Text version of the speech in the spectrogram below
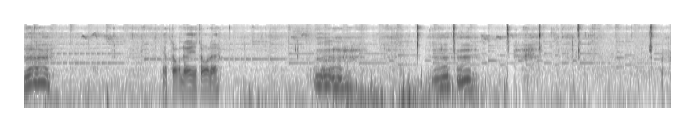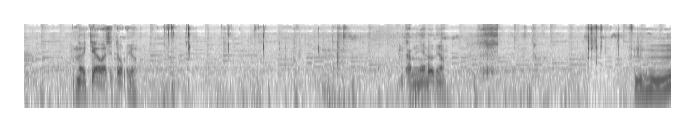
อืมอย่าโต๊ะเลยอย่าโต๊ะเลย อืมอืมอืมเนยเจียวว่าสิต๊ะอยู่คำนี้ด้วยพี่น้อง อือหือ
